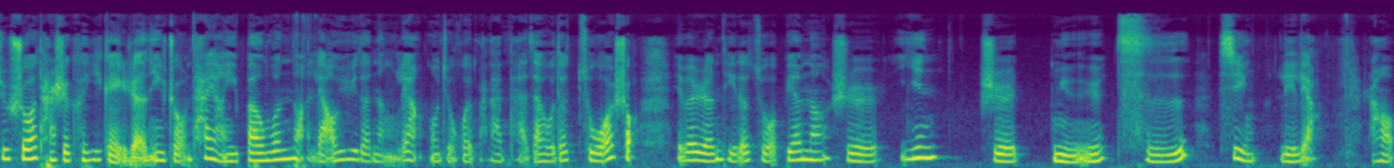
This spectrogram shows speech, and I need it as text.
据说它是可以给人一种太阳一般温暖疗愈的能量，我就会把它打在我的左手，因为人体的左边呢是阴，是女雌性力量，然后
